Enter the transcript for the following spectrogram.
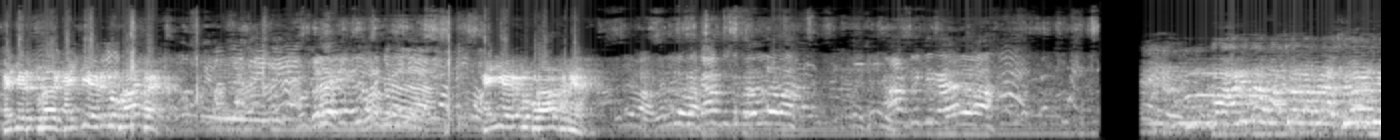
கையை எடுக்க கூடாது கையை எடுக்க கூடாது கையை எடுக்க கூடாது சொன்னேன் அனிதா வச்சாரம்ல சிவராஜி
